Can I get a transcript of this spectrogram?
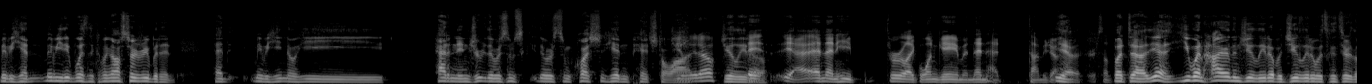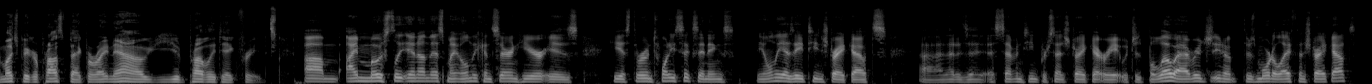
maybe he had maybe it wasn't coming off surgery, but had had maybe he you know he had an injury. There was some there was some question. He hadn't pitched a lot. Giolito. Giolito. They- yeah, and then he threw like one game and then had Tommy John yeah, or something. but uh, yeah, he went higher than Giolito, but Giolito was considered the much bigger prospect. But right now, you'd probably take Fried. Um, I'm mostly in on this. My only concern here is he has thrown 26 innings. He only has 18 strikeouts. Uh, that is a, a 17% strikeout rate, which is below average. You know, there's more to life than strikeouts.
